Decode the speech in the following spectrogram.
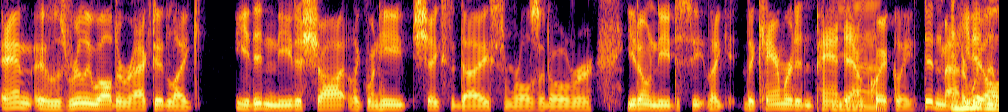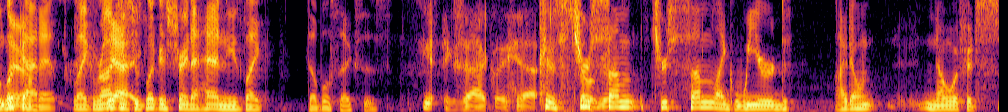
and it was really well directed. Like you didn't need a shot. Like when he shakes the dice and rolls it over, you don't need to see. Like the camera didn't pan down quickly. Didn't matter. And he We doesn't all look knew. at it. Like Roger's Yeah. just looking straight ahead, and he's like, double sixes. Yeah, exactly. Yeah. because So through good. some through some like weird i don't know if it's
